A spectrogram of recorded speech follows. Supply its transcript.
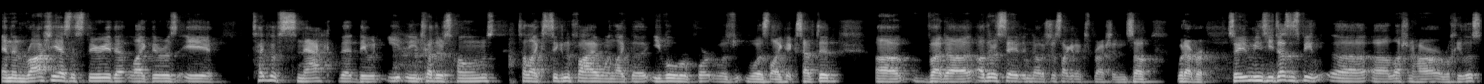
And then Rashi has this theory that like there was a type of snack that they would eat in each other's homes to like signify when like the evil report was was like accepted. Uh, but uh, others say that no, it's just like an expression. So whatever. So it means he doesn't speak uh, uh, lashon hara or rechilus.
